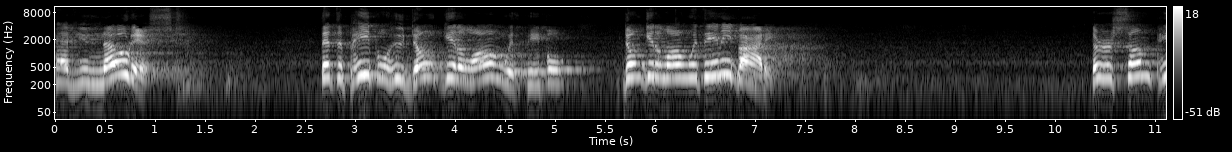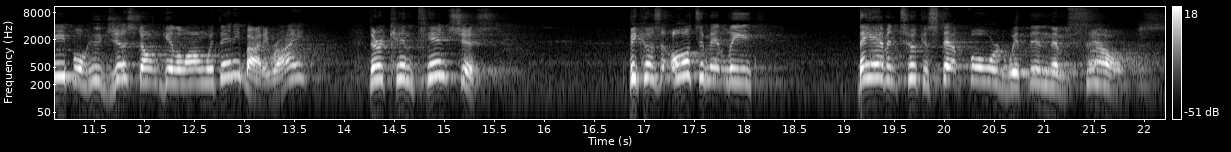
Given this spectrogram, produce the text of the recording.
have you noticed? That the people who don't get along with people don't get along with anybody. There are some people who just don't get along with anybody, right? They're contentious because ultimately they haven't took a step forward within themselves.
